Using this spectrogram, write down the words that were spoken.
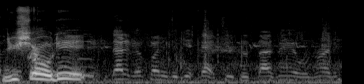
did. You sure funny. did. That'd have been funny to get back to because Isaiah was running.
